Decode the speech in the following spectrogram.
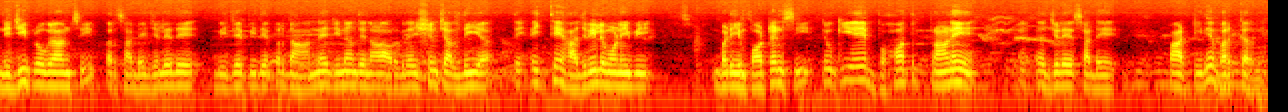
ਨਿੱਜੀ ਪ੍ਰੋਗਰਾਮ ਸੀ, ਪਰ ਸਾਡੇ ਜ਼ਿਲ੍ਹੇ ਦੇ ਬੀਜੇਪੀ ਦੇ ਪ੍ਰਧਾਨ ਨੇ, ਜਿਨ੍ਹਾਂ ਦੇ ਨਾਲ ਆਰਗੇਨਾਈਜੇਸ਼ਨ ਚੱਲਦੀ ਆ, ਤੇ ਇੱਥੇ ਹਾਜ਼ਰੀ ਲਵਾਉਣੀ ਵੀ ਬੜੀ ਇੰਪੋਰਟੈਂਟ ਸੀ, ਕਿਉਂਕਿ ਇਹ ਬਹੁਤ ਪੁਰਾਣੇ ਜਿਹੜੇ ਸਾਡੇ ਪਾਰਟੀ ਦੇ ਵਰਕਰ ਨੇ,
